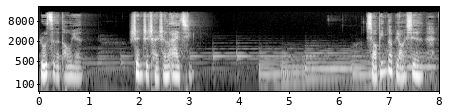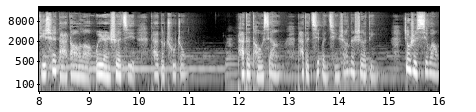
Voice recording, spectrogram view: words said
如此的投缘，甚至产生了爱情。小兵的表现的确达到了微软设计他的初衷。他的头像，他的基本情商的设定，就是希望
